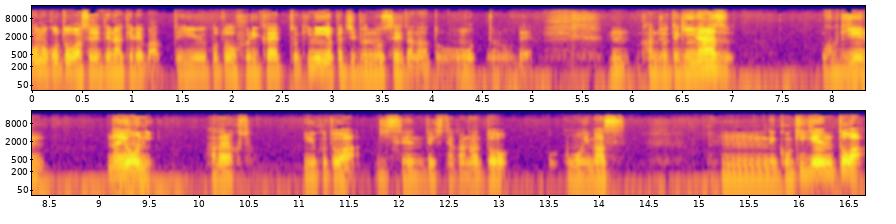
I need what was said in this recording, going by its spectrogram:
このことを忘れてなければっていうことを振り返った時に、やっぱ自分のせいだなと思ったので、うん、感情的にならず、ご機嫌なように働くということは実践できたかなと思います。うん、で、ご機嫌とはっ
